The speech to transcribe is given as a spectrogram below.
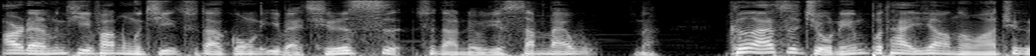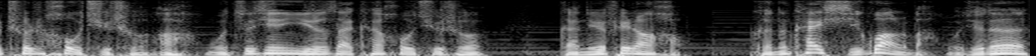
，2.0T 发动机最大功率174，最大扭矩350。那跟 S90 不太一样的话，这个车是后驱车啊。我最近一直在开后驱车，感觉非常好，可能开习惯了吧。我觉得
